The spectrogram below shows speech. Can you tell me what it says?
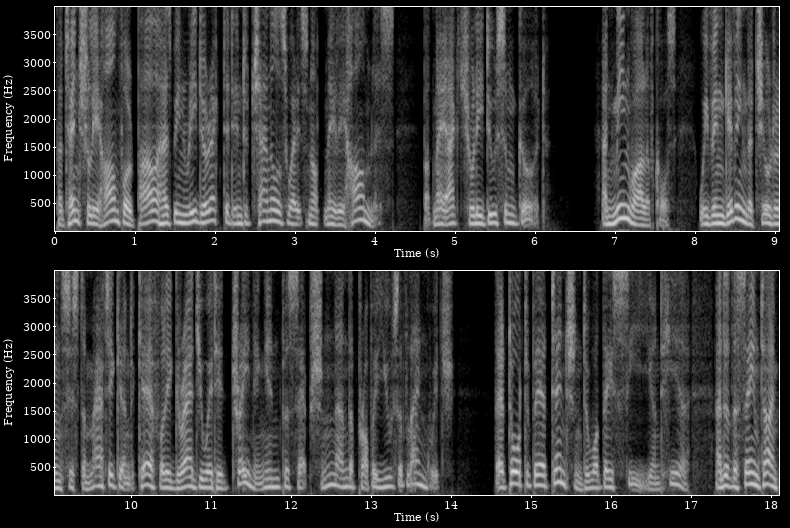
Potentially harmful power has been redirected into channels where it's not merely harmless, but may actually do some good. And meanwhile, of course, we've been giving the children systematic and carefully graduated training in perception and the proper use of language. They're taught to pay attention to what they see and hear, and at the same time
